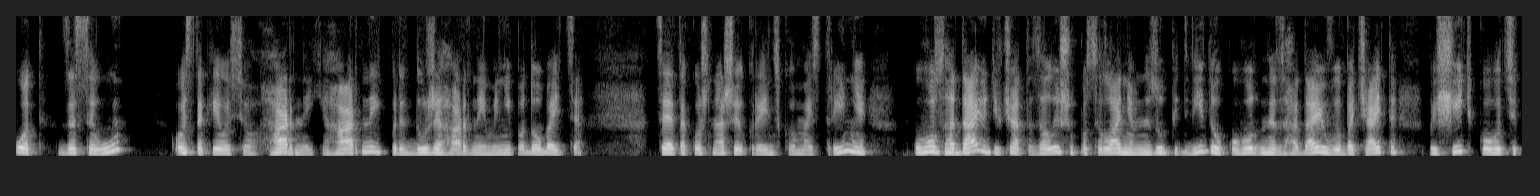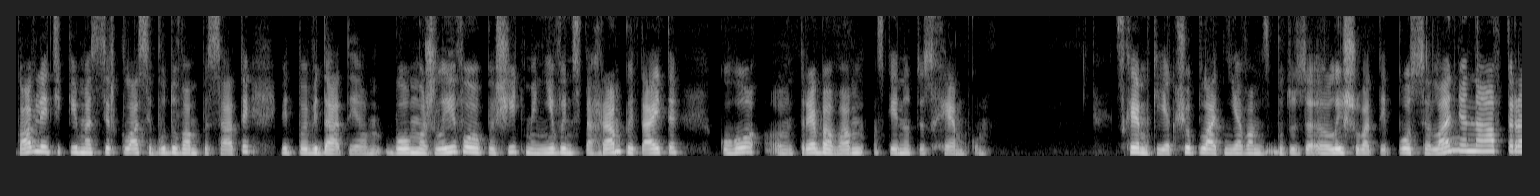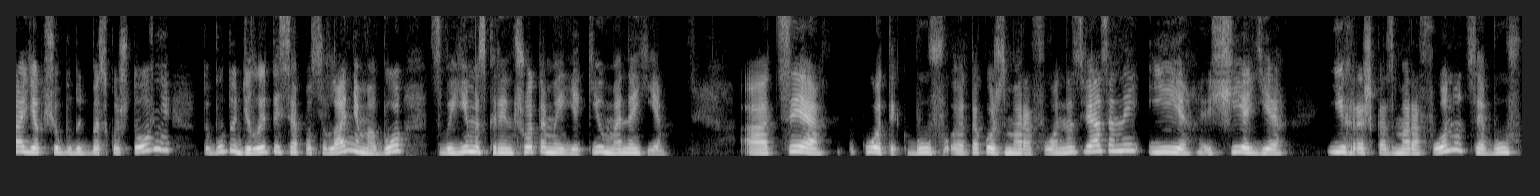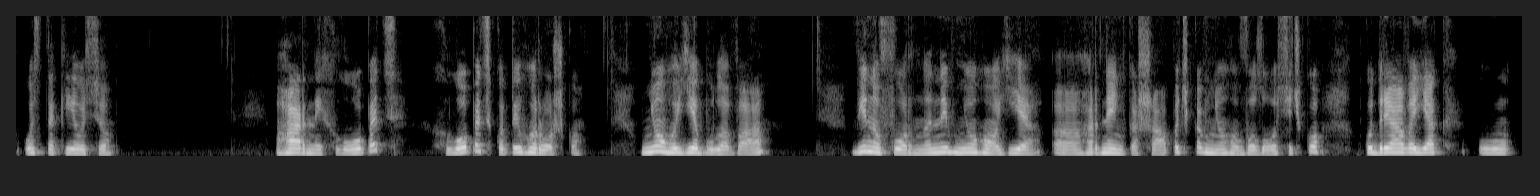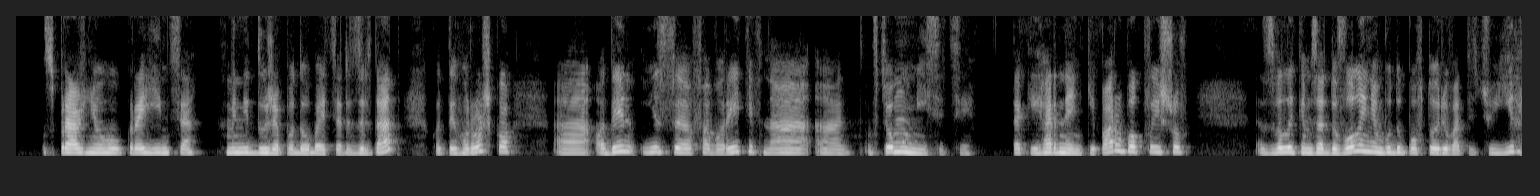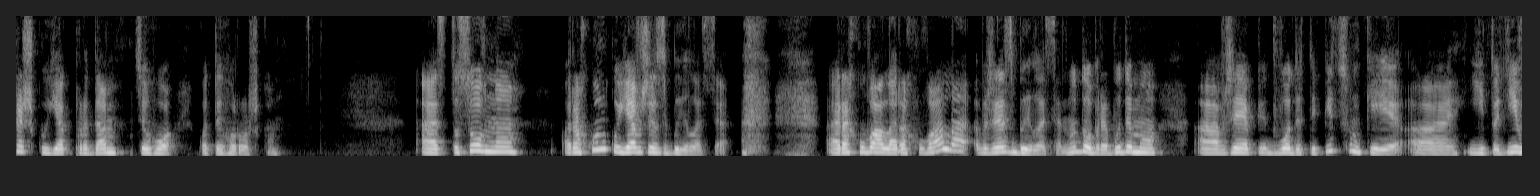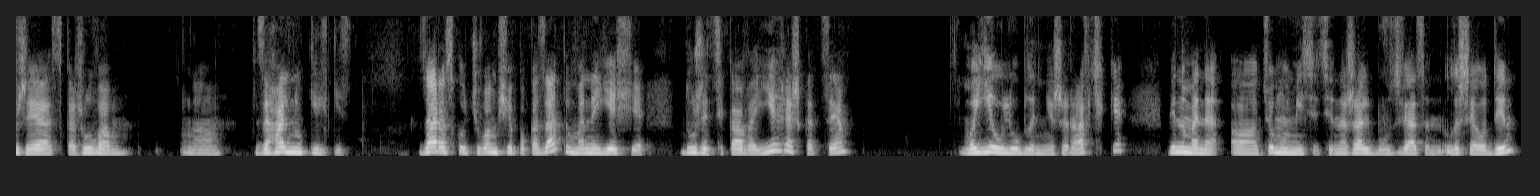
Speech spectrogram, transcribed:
Кот ЗСУ. Ось такий ось гарний, гарний, дуже гарний, мені подобається. Це також нашої української майстрині. Кого згадаю, дівчата, залишу посилання внизу під відео, кого не згадаю, вибачайте, пишіть, кого цікавлять які майстер-класи, буду вам писати, відповідати. Бо, можливо, пишіть мені в інстаграм, питайте, кого е, треба вам скинути схемку. Схемки, якщо платні, я вам буду залишувати посилання на автора. Якщо будуть безкоштовні, то буду ділитися посиланням або своїми скріншотами, які в мене є. Це котик був е, також з марафону зв'язаний, і ще є іграшка з марафону це був ось такий ось гарний хлопець, хлопець коти горошко. В нього є булава, він оформлений, в нього є е, гарненька шапочка, в нього волосечко кудряве, як у справжнього українця. Мені дуже подобається результат. Коти горошко е, один із фаворитів на, е, в цьому місяці. Такий гарненький парубок вийшов. З великим задоволенням буду повторювати цю іграшку, як продам цього котигорошка. Стосовно рахунку, я вже збилася рахувала, рахувала, вже збилася. Ну, добре, будемо вже підводити підсумки, і тоді вже скажу вам загальну кількість. Зараз хочу вам ще показати: у мене є ще дуже цікава іграшка це мої улюблені жирафчики. Він у мене цьому місяці, на жаль, був зв'язаний лише один.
